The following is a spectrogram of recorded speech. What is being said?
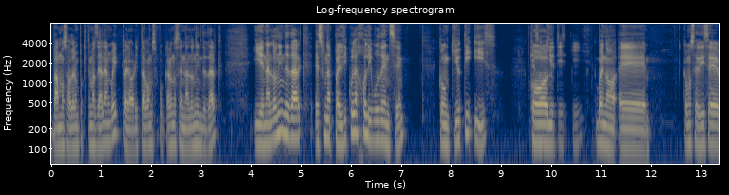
vamos a hablar un poquito más de Alan Wake, pero ahorita vamos a enfocarnos en Alone in the Dark. Y en Alone in the Dark es una película hollywoodense con QTEs, son con... cuties y- bueno, eh, ¿cómo se dice?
